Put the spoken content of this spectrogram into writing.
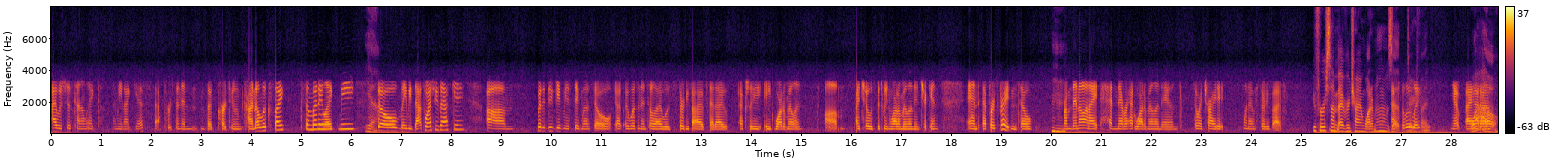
I was just kind of like, I mean, I guess that person in the cartoon kind of looks like somebody like me. Yeah. So maybe that's why she's asking. Um, but it did give me a stigma. So it it wasn't until I was 35 that I actually ate watermelon. Um, I chose between watermelon and chicken, and at first grade, and so Mhm. from then on, I had never had watermelon, and so I tried it when I was 35. Your first time ever trying watermelon was at Absolutely. 35. Yep, I wow. had a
